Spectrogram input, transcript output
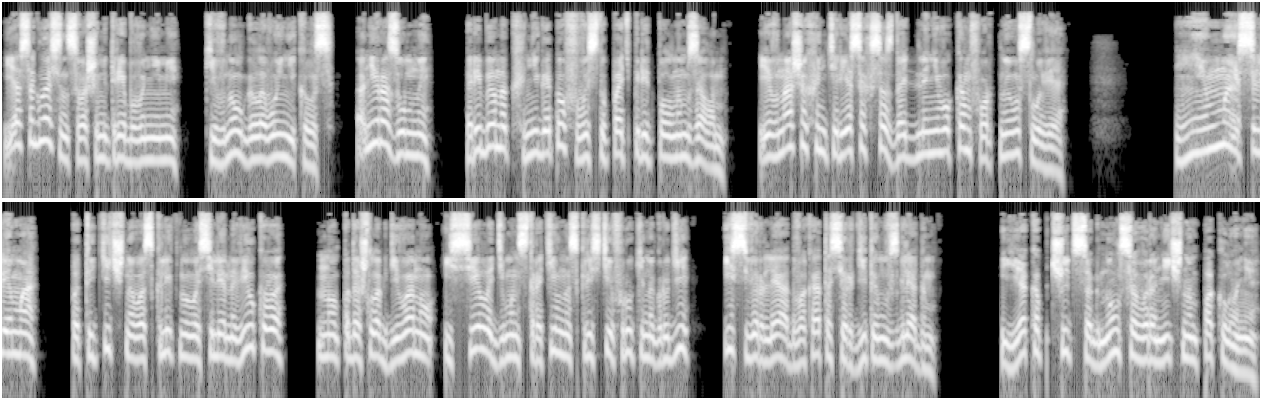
«Я согласен с вашими требованиями», — кивнул головой Николас. «Они разумны, Ребенок не готов выступать перед полным залом, и в наших интересах создать для него комфортные условия. «Немыслимо!» — патетично воскликнула Селена Вилкова, но подошла к дивану и села, демонстративно скрестив руки на груди и сверля адвоката сердитым взглядом. Якоб чуть согнулся в ироничном поклоне.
